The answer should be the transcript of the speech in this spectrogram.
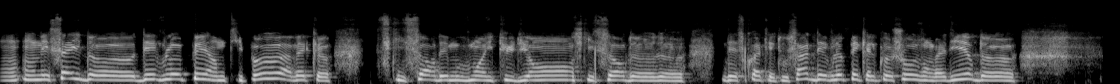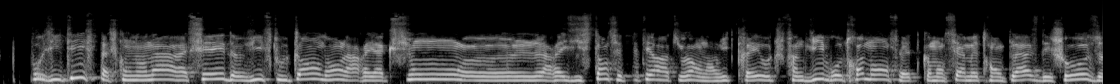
On, essaye de développer un petit peu avec euh, ce qui sort des mouvements étudiants, ce qui sort de, de, des squats et tout ça, développer quelque chose, on va dire, de positif parce qu'on en a assez de vivre tout le temps dans la réaction, euh, la résistance, etc. Tu vois, on a envie de créer, autre, enfin de vivre autrement en fait, commencer à mettre en place des choses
